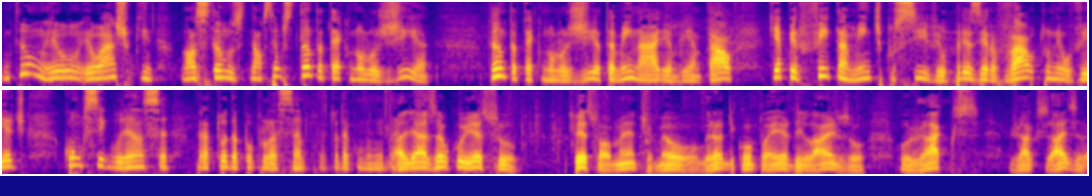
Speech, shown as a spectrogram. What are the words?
Então, eu, eu acho que nós, estamos, nós temos tanta tecnologia, tanta tecnologia também na área ambiental, que é perfeitamente possível preservar o túnel verde com segurança para toda a população, para toda a comunidade. Aliás, eu conheço pessoalmente meu grande companheiro de Lines, o, o Jacques, Jacques Eisen-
